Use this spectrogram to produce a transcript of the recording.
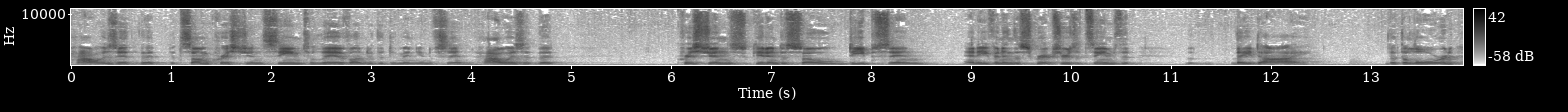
how is it that, that some Christians seem to live under the dominion of sin? How is it that Christians get into so deep sin, and even in the scriptures it seems that they die that the Lord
